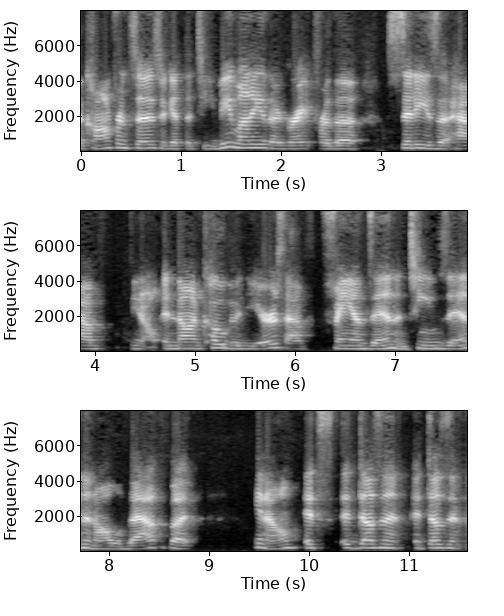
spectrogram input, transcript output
the conferences who get the TV money. They're great for the cities that have, you know, in non COVID years have fans in and teams in and all of that. But you know, it's it doesn't it doesn't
